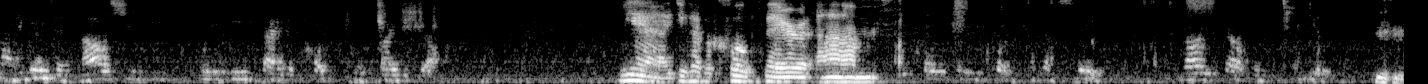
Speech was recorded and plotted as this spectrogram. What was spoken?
navigator now should be put inside the code just by itself. yeah, I do have a quote there, um, Code to be put on the street. Now itself is used. mhm.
